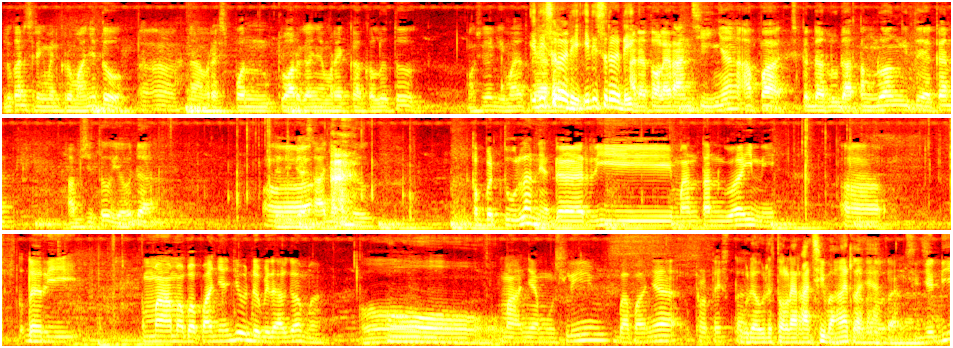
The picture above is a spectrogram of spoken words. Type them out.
lu kan sering main ke rumahnya tuh. Heeh. Nah respon keluarganya mereka ke lu tuh maksudnya gimana? ini seru deh ini seru deh Ada toleransinya apa sekedar lu datang doang gitu ya kan? Habis itu ya udah. Jadi Eh, biasa aja gitu. Kebetulan ya dari mantan gua ini eh, dari emak sama bapaknya aja udah beda agama. Oh. emaknya muslim bapaknya protestan. Udah udah toleransi banget lah ya. Toleransi. Jadi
